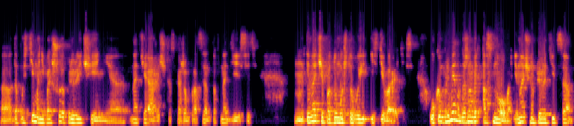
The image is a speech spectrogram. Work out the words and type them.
Э, допустимо небольшое привлечение, натяжечка, скажем, процентов на 10. Иначе подумают, что вы издеваетесь. У комплимента должна быть основа, иначе он превратится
